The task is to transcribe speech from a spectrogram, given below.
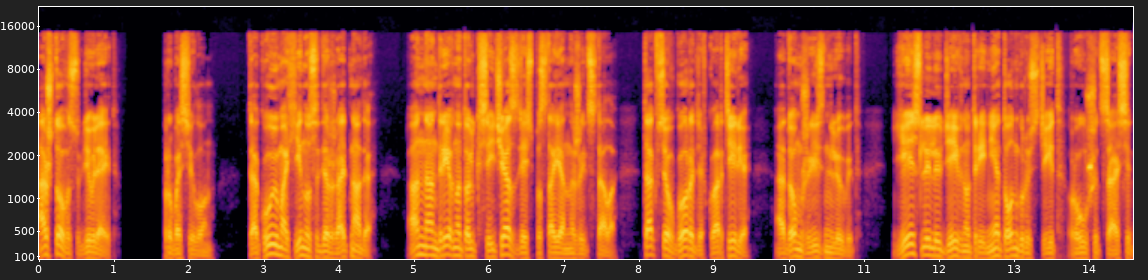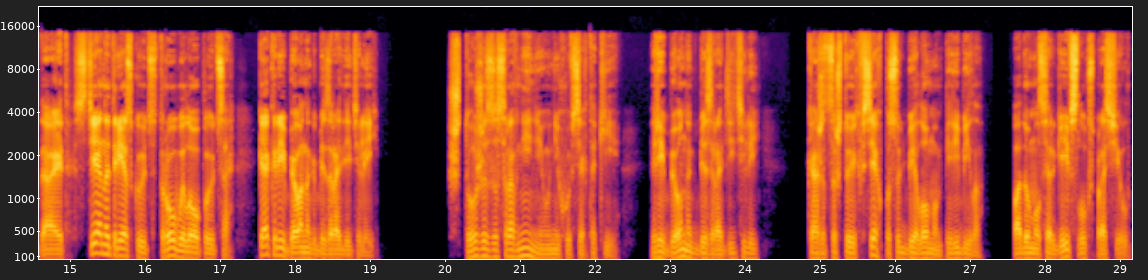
«А что вас удивляет?» — пробасил он. «Такую махину содержать надо. Анна Андреевна только сейчас здесь постоянно жить стала. Так все в городе, в квартире, а дом жизнь любит. Если людей внутри нет, он грустит, рушится, оседает, стены трескаются, трубы лопаются, как ребенок без родителей». Что же за сравнения у них у всех такие? ребенок без родителей. Кажется, что их всех по судьбе ломом перебило. Подумал Сергей, вслух спросил.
